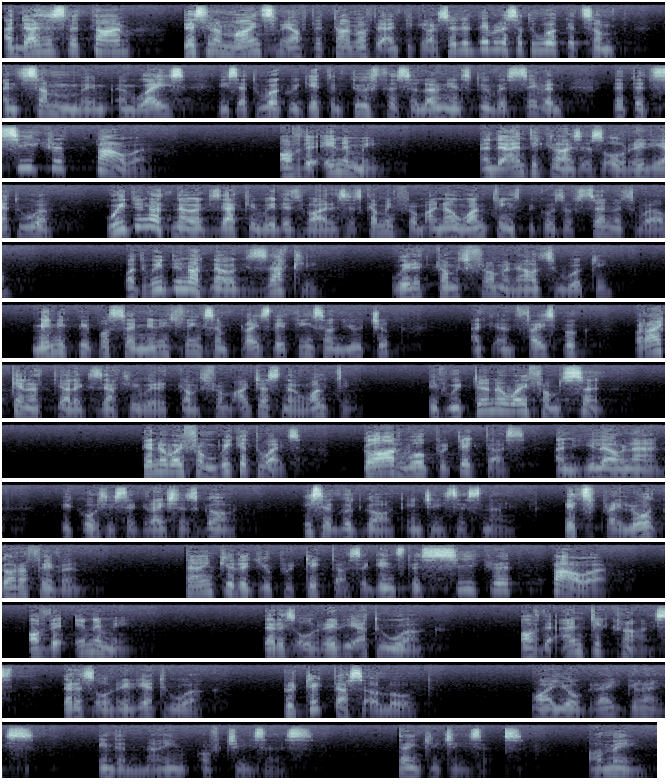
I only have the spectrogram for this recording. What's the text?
And that is the time, this reminds me of the time of the Antichrist. So the devil is at work at some, in some ways. He's at work. We get in 2 Thessalonians 2, verse 7, that the secret power of the enemy and the Antichrist is already at work. We do not know exactly where this virus is coming from. I know one thing is because of sin as well. But we do not know exactly where it comes from and how it's working. Many people say many things and place their things on YouTube and, and Facebook, but I cannot tell exactly where it comes from. I just know one thing. If we turn away from sin, turn away from wicked ways, God will protect us and heal our land because He's a gracious God. He's a good God in Jesus' name. Let's pray. Lord God of heaven, thank you that you protect us against the secret power of the enemy that is already at work, of the Antichrist that is already at work. Protect us, O Lord, by your great grace in the name of Jesus. Thank you, Jesus. Amen.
